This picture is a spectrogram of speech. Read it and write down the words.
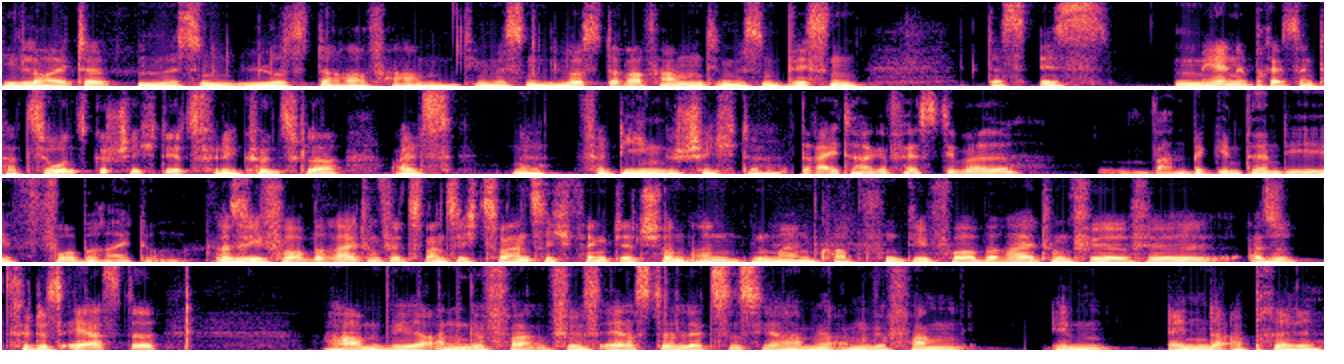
die Leute müssen Lust darauf haben. Die müssen Lust darauf haben und die müssen wissen, das ist mehr eine Präsentationsgeschichte jetzt für die Künstler als eine Verdiengeschichte. Drei Tage Festival, Wann beginnt denn die Vorbereitung? Also die Vorbereitung für 2020 fängt jetzt schon an in meinem Kopf. Und die Vorbereitung für, für, also für das erste haben wir angefangen, für das erste letztes Jahr haben wir angefangen im Ende April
